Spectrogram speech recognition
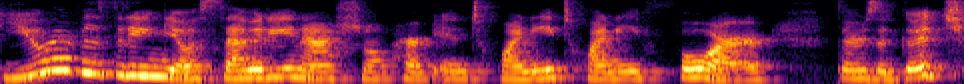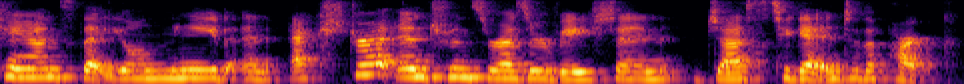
you are visiting Yosemite National Park in 2024, there's a good chance that you'll need an extra entrance reservation just to get into the park.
